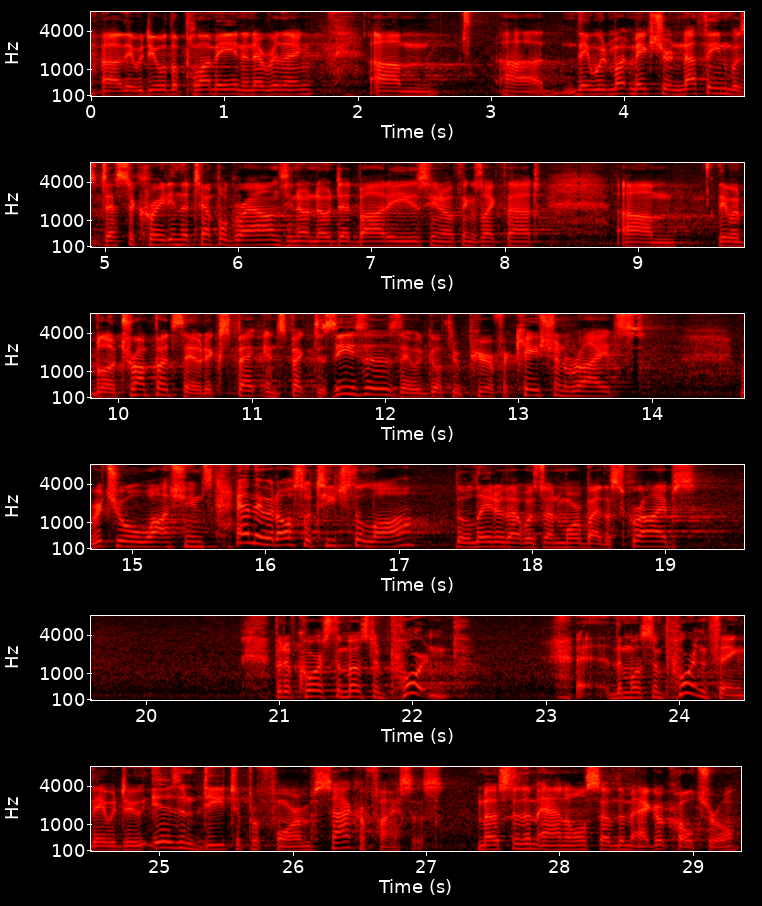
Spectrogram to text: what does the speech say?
Uh, they would deal with the plumbing and everything. Um, uh, they would make sure nothing was desecrating the temple grounds, you know, no dead bodies, you know, things like that. Um, they would blow trumpets, they would expect, inspect diseases, they would go through purification rites ritual washings, and they would also teach the law, though later that was done more by the scribes. But of course, the most important, uh, the most important thing they would do is indeed to perform sacrifices. Most of them animal, some of them agricultural.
